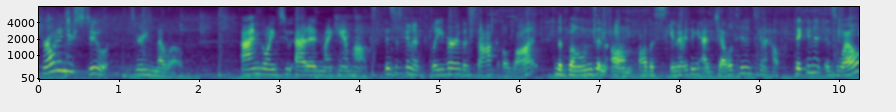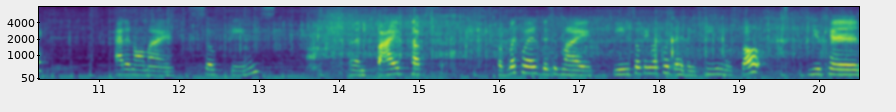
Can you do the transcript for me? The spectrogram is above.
throw it in your stew. It's very mellow. I'm going to add in my ham hocks. This is gonna flavor the stock a lot. The bones and um, all the skin and everything add gelatin. It's gonna help thicken it as well. Add in all my soaked beans. And then five cups of liquid. This is my bean soaking liquid that has been seasoned with salt. You can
